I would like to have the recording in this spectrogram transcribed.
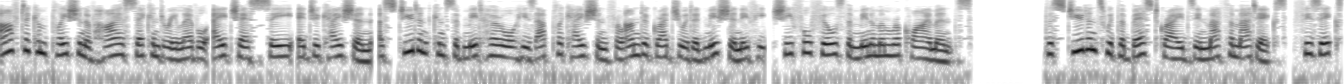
After completion of higher secondary level HSC education, a student can submit her or his application for undergraduate admission if he, she fulfills the minimum requirements. The students with the best grades in mathematics, physics,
